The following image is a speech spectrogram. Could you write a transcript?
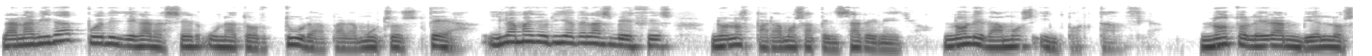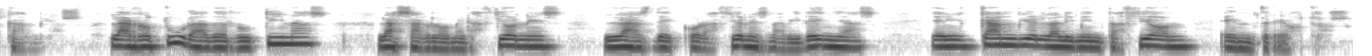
La Navidad puede llegar a ser una tortura para muchos TEA y la mayoría de las veces no nos paramos a pensar en ello, no le damos importancia no toleran bien los cambios. La rotura de rutinas, las aglomeraciones, las decoraciones navideñas, el cambio en la alimentación, entre otros.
